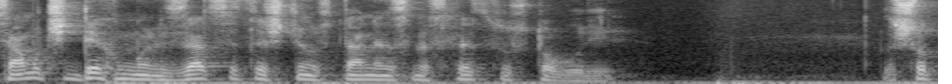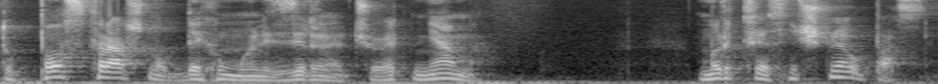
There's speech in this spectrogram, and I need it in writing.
Само, че дехуманизацията ще остане с наследство 100 години. Защото по-страшно от дехуманизиране човек няма. Мъртвия с нищо не е опасен.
